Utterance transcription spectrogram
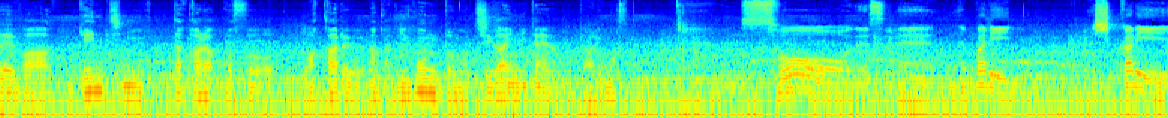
例えば現地に行ったからこそ分かるなんか日本との違いみたいなのってありますか？そうですね。やっぱりしっかり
